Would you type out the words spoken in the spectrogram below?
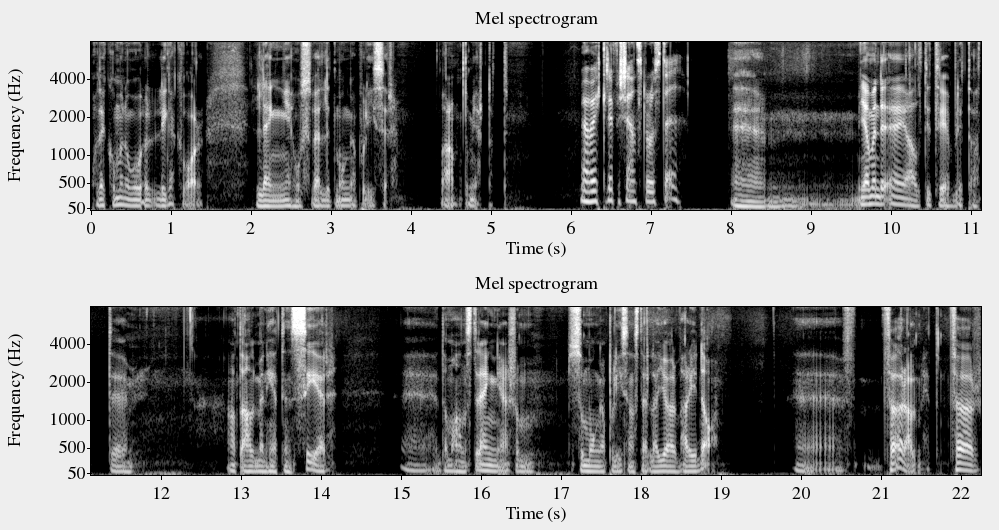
Och det kommer nog att ligga kvar länge hos väldigt många poliser. Varmt om hjärtat. Vad väcker det för känslor hos dig? Um, ja men det är alltid trevligt att, uh, att allmänheten ser uh, de ansträngningar som så många polisanställda gör varje dag. Uh, för allmänheten, för,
